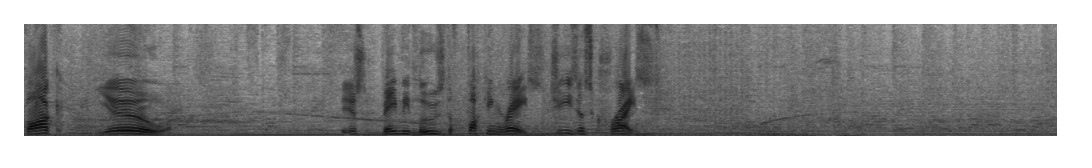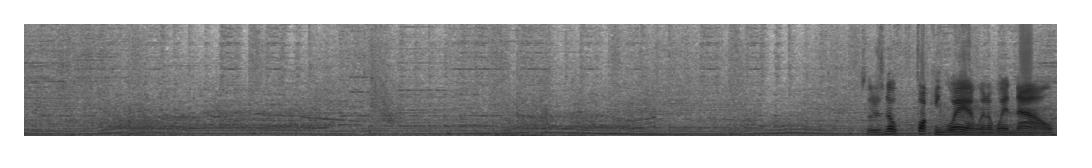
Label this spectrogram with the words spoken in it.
Fuck you. They just made me lose the fucking race. Jesus Christ. So there's no fucking way I'm gonna win now.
